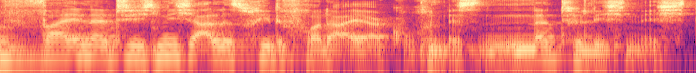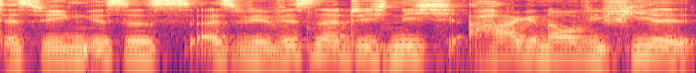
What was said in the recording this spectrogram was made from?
weil natürlich nicht alles Friede, Freude, Eierkuchen ist. Natürlich nicht. Deswegen ist es, also wir wissen natürlich nicht haargenau, wie viel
